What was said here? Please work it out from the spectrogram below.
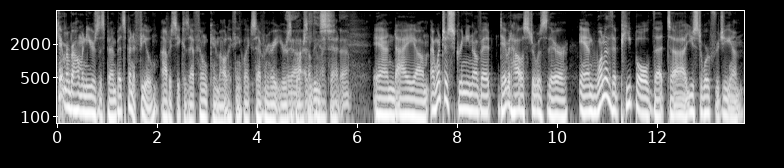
Can't remember how many years it's been, but it's been a few, obviously, because that film came out, I think, like seven or eight years ago or something least, like that. uh, and I um, I went to a screening of it. David Hollister was there, and one of the people that uh, used to work for GM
